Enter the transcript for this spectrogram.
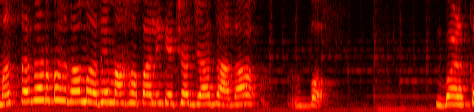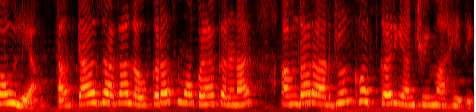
मस्तगड भागामध्ये महापालिकेच्या ज्या जागा ब बळकवल्या त्या जागा लवकरच मोकळ्या करणार आमदार अर्जुन खोतकर यांची माहिती.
